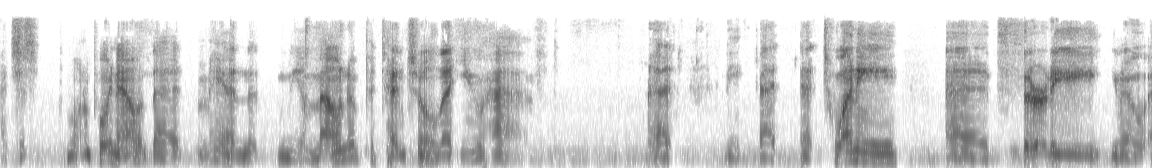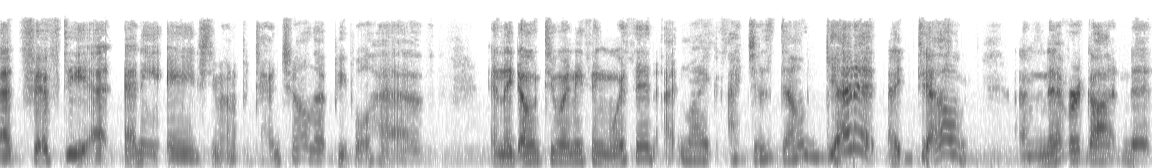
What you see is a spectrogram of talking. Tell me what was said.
I just want to point out that, man, the, the amount of potential that you have at the at at 20 at 30 you know at 50 at any age the amount of potential that people have and they don't do anything with it, I'm like, I just don't get it. I don't. I've never gotten it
